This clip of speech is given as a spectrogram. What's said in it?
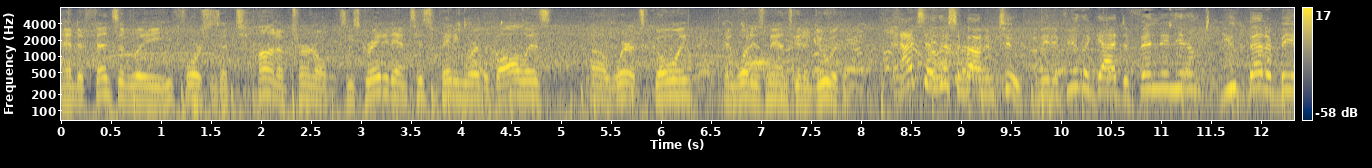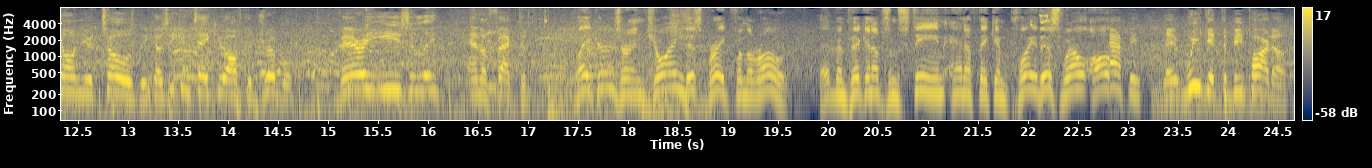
And defensively, he forces a ton of turnovers. He's great at anticipating where the ball is, uh, where it's going, and what his man's going to do with it. And I'd say this about him, too. I mean, if you're the guy defending him, you better be on your toes because he can take you off the dribble very easily and effectively. Lakers are enjoying this break from the road. They've been picking up some steam, and if they can play this well, all happy that we get to be part of it.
